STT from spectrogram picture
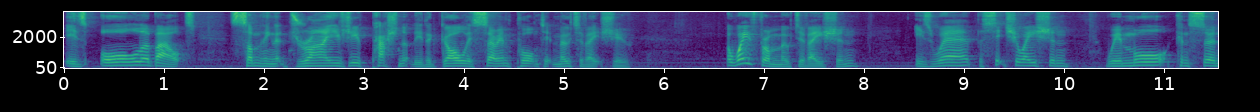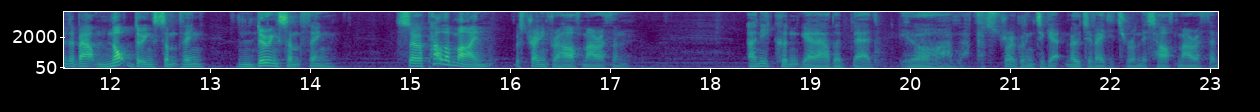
is all about something that drives you passionately. The goal is so important it motivates you. Away from motivation is where the situation we're more concerned about not doing something than doing something. So a pal of mine was training for a half marathon and he couldn't get out of bed. Oh, I'm struggling to get motivated to run this half marathon.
